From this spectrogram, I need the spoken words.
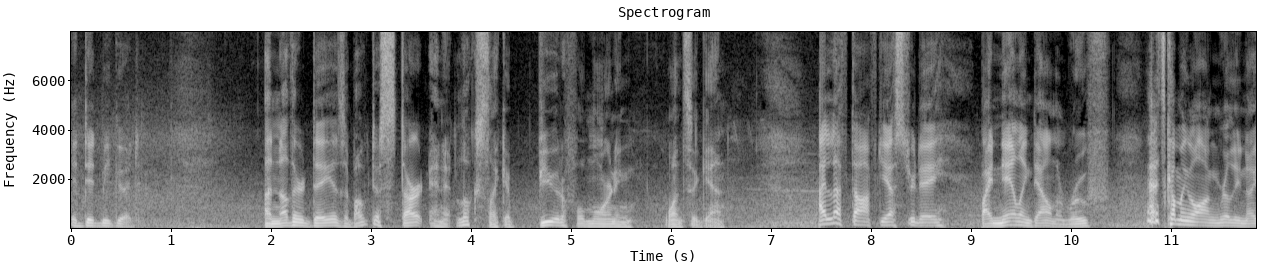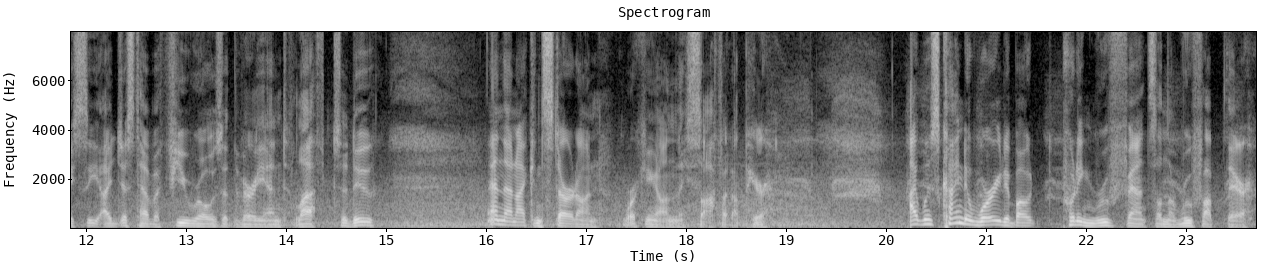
it did me good. Another day is about to start and it looks like a beautiful morning once again. I left off yesterday by nailing down the roof and it's coming along really nicely. I just have a few rows at the very end left to do and then I can start on working on the soffit up here. I was kind of worried about putting roof vents on the roof up there.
